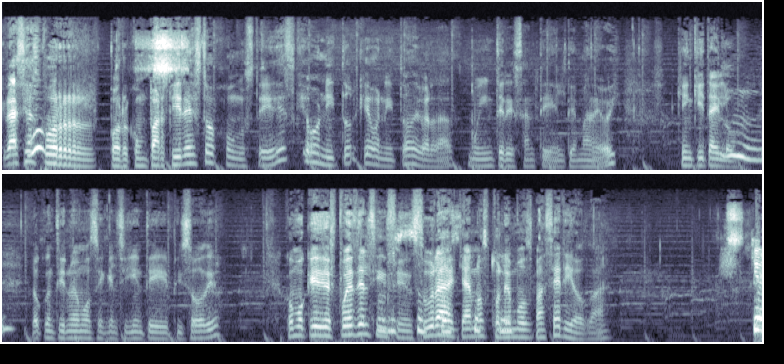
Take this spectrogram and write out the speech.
Gracias por, por compartir esto con ustedes. Qué bonito, qué bonito, de verdad. Muy interesante el tema de hoy. Quien quita y lo, Mm, lo continuemos en el siguiente episodio. Como que después del sin Por censura ya nos que- ponemos más serios, ¿va? Yo-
